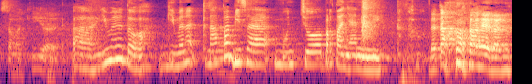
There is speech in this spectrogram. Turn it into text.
sama Kia Ah, gimana tuh? Gimana? Kenapa bisa muncul pertanyaan ini? nggak tahu heran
